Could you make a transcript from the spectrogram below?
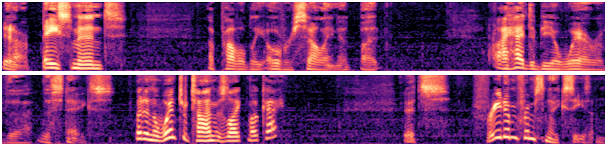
in our basement. I'm probably overselling it, but I had to be aware of the, the snakes. But in the wintertime, it was like, okay, it's freedom from snake season.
